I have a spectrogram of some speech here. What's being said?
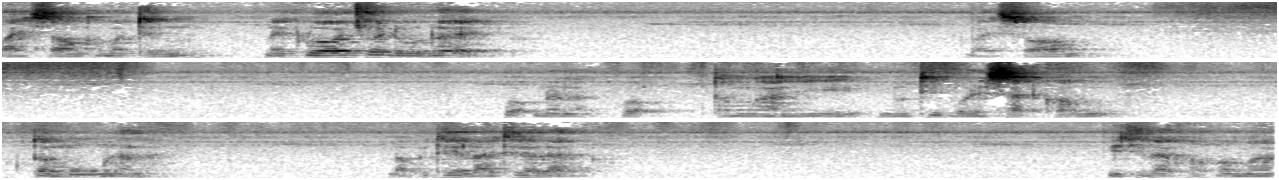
บ่ายสองเข้ามาถึงในครัวช่วยดูด้วยบ่ายสอง วกนั่นแหละพวกทำงานที่อยู่ที่บริษัทของตัวหมูนั่นแหละเราไปเทศหลายเทื่อแล้วปีที่แล้วเขาก็มา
